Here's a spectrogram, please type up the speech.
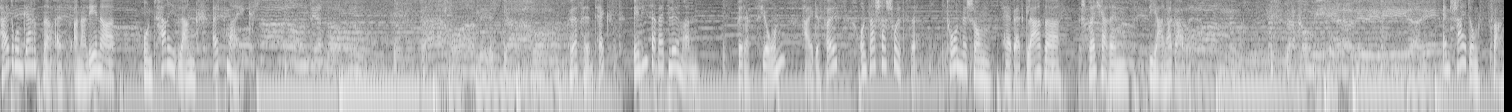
Heidrun Gärtner als Annalena und Harry Blank als Mike. Hörfilmtext Elisabeth Löhmann. Redaktion Heide Völz und Sascha Schulze. Tonmischung Herbert Glaser. Sprecherin Diana Gaul. Entscheidungszwang.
